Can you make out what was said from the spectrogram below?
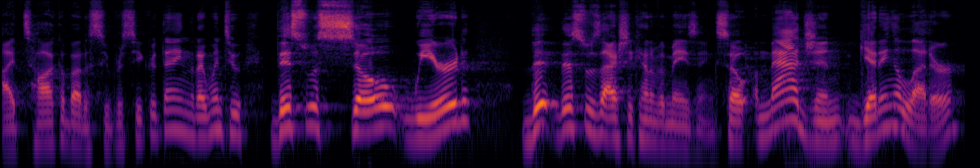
I talk about a super secret thing that I went to. This was so weird. Th- this was actually kind of amazing. So imagine getting a letter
